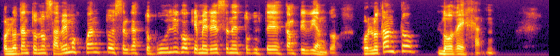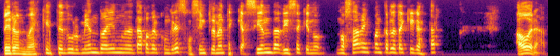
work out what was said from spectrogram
Por lo tanto, no sabemos cuánto es el gasto público que merecen esto que ustedes están pidiendo. Por lo tanto, lo dejan. Pero no es que esté durmiendo ahí en una etapa del Congreso, simplemente es que Hacienda dice que no, no saben cuánta plata hay que gastar. Ahora,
